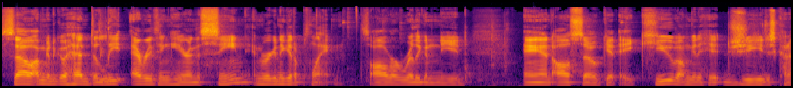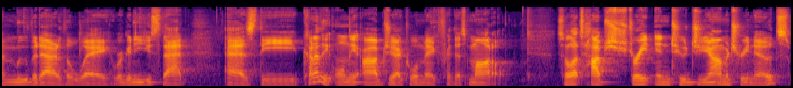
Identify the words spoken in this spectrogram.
So I'm gonna go ahead and delete everything here in the scene and we're gonna get a plane. That's all we're really gonna need. And also get a cube. I'm gonna hit G, just kind of move it out of the way. We're gonna use that as the kind of the only object we'll make for this model. So let's hop straight into geometry nodes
